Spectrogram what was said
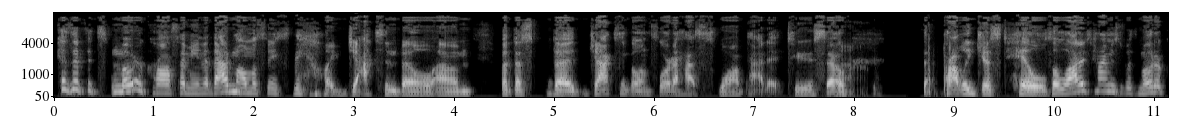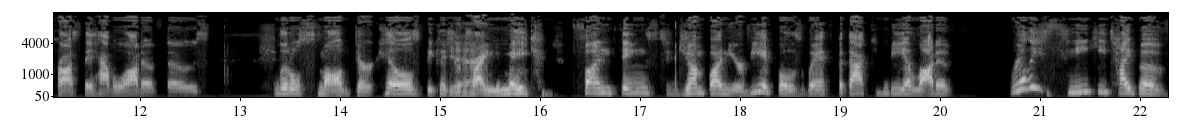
because if it's motocross, I mean, that almost makes me think like Jacksonville. Um, but the the Jacksonville in Florida has swamp at it too, so uh, probably just hills. A lot of times with motocross, they have a lot of those little small dirt hills because you're trying to make fun things to jump on your vehicles with. But that can be a lot of really sneaky type of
